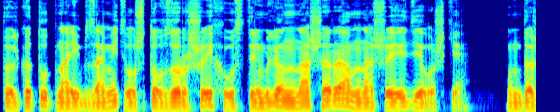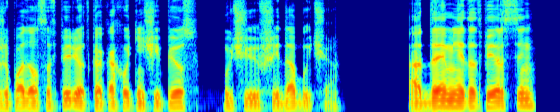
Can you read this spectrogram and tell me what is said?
Только тут Наиб заметил, что взор шейха устремлен на шрам на шее девушки. Он даже подался вперед, как охотничий пес, учуявший добычу. «Отдай мне этот перстень,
